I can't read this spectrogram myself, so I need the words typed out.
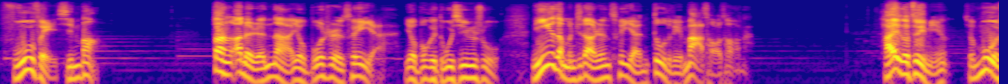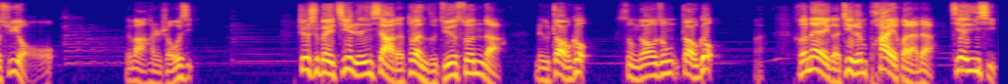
腹诽心谤。办案的人呢又不是崔琰，又不会读心术，你怎么知道人崔琰肚子里骂曹操呢？还有个罪名叫莫须有，对吧？很熟悉，这是被金人下的断子绝孙的那个赵构。宋高宗赵构啊，和那个金人派回来的奸细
